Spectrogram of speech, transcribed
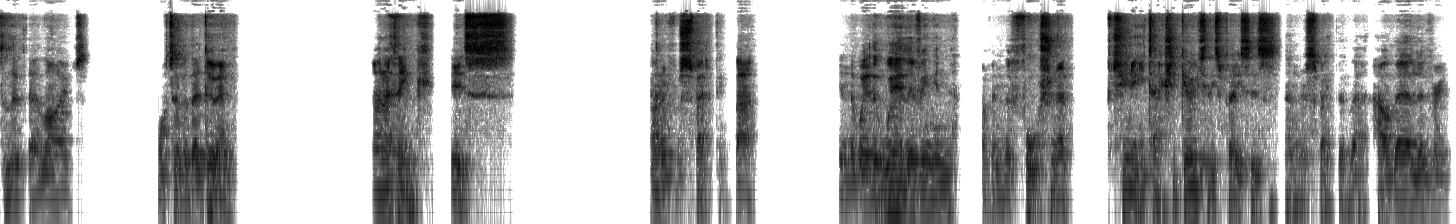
to live their lives, whatever they're doing. And I think it's kind of respecting that in the way that we're living in having the fortunate opportunity to actually go to these places and respect that they're, how they're living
